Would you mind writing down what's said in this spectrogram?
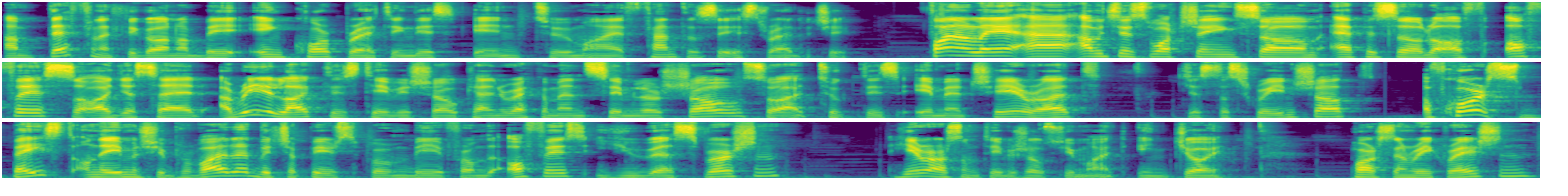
I'm definitely gonna be incorporating this into my fantasy strategy. Finally, uh, I was just watching some episode of Office, so I just said, I really like this TV show, can you recommend similar show? So I took this image here, right? Just a screenshot. Of course, based on the image you provided, which appears to be from the Office US version, here are some TV shows you might enjoy. Parks and Recreation,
